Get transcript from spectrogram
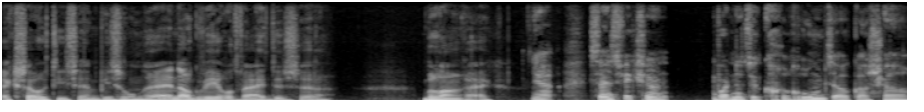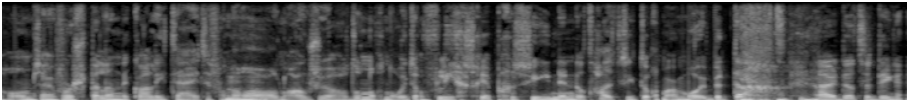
exotisch en bijzonder. En ook wereldwijd dus belangrijk. Ja, science fiction wordt natuurlijk geroemd ook als genre om zijn voorspellende kwaliteiten. Van, Mhm. oh, nou, ze hadden nog nooit een vliegschip gezien... en dat had hij toch maar mooi bedacht. nou, dat soort dingen.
